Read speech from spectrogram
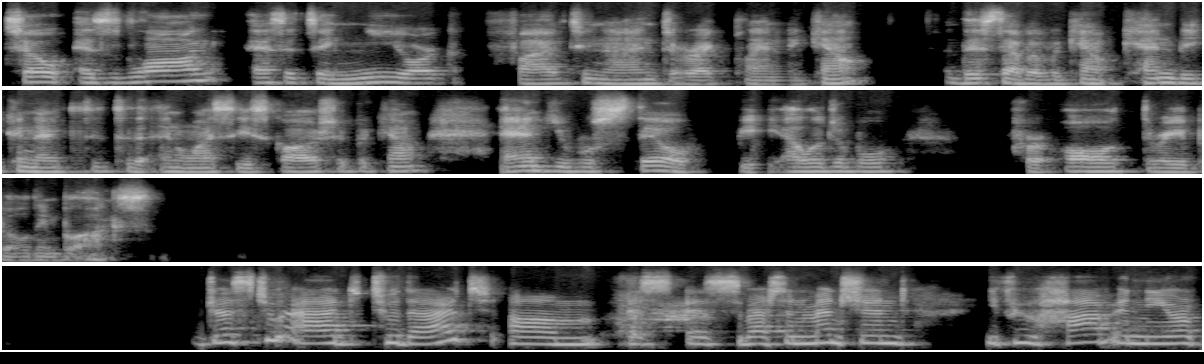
so as long as it's a New York 529 direct plan account, this type of account can be connected to the NYC scholarship account and you will still be eligible for all three building blocks. Just to add to that, um, as, as Sebastian mentioned, if you have a New York,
